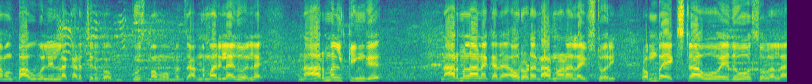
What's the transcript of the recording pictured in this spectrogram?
நமக்கு பாகுபலிலாம் கிடச்சிருக்கும். கூஸ்மா மூமெண்ட்ஸ் அந்த மாதிரிலாம் எதுவும் இல்லை. நார்மல் கிங்கு நார்மலான கதை அவரோட நார்மலான லைஃப் ஸ்டோரி ரொம்ப எக்ஸ்ட்ராவோ எதுவோ சொல்லலை.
